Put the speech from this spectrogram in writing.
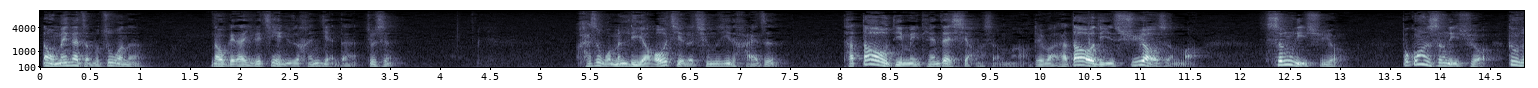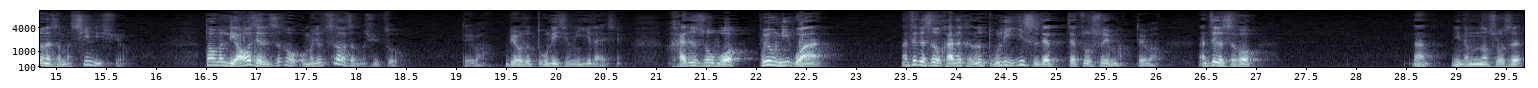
那我们应该怎么做呢？那我给他一个建议，就是很简单，就是还是我们了解了青春期的孩子，他到底每天在想什么，对吧？他到底需要什么？生理需要，不光是生理需要，更重要的什么？心理需要。当我们了解了之后，我们就知道怎么去做，对吧？你比如说独立性、依赖性，孩子说我不用你管，那这个时候孩子可能独立意识在在作祟嘛，对吧？那这个时候。那你能不能说是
